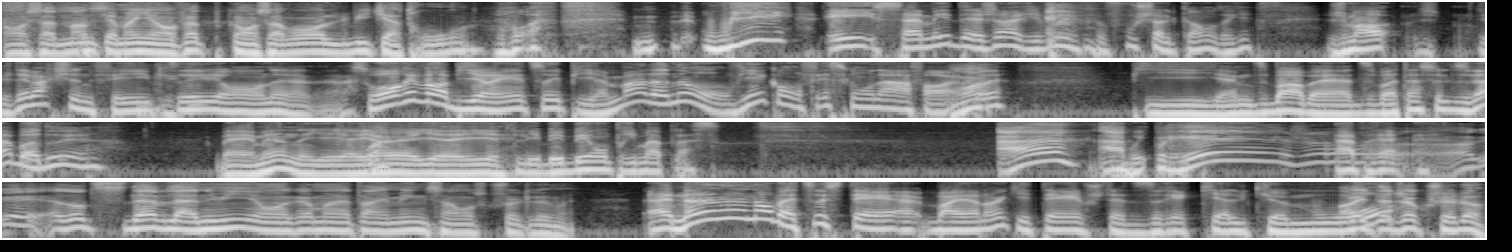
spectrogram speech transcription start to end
On se demande comment ils ont fait pour concevoir lui qui a 3. Ouais. Oui, et ça m'est déjà arrivé. Faut que je te le compte, OK? Je, je débarque chez une fille, tu sais, on a- la soirée va bien, tu sais, puis à un moment donné, on vient qu'on fait ce qu'on a à faire. Puis elle me dit, bah, ben, elle dit, va-t'en sur le divan. Ben, man, y a- y a Ouais. y a- il y a- les bébés ont pris ma place. Hein? Après, genre? Après. OK. Les autres, ils se lèvent la nuit, ils ont comme un timing, ils s'en vont se coucher avec le main. Euh, non, non, non, ben, tu sais, c'était. euh, Ben, il y en a un qui était, je te dirais, quelques mois. Ah, il était déjà couché là.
